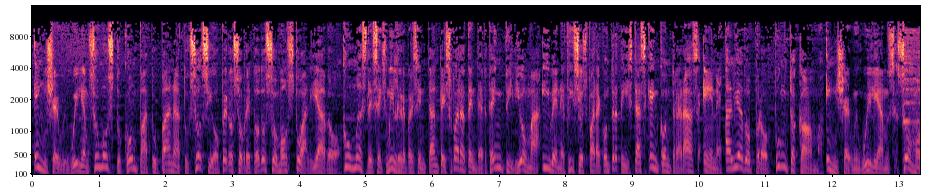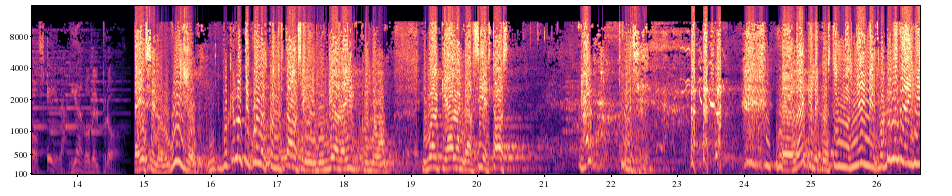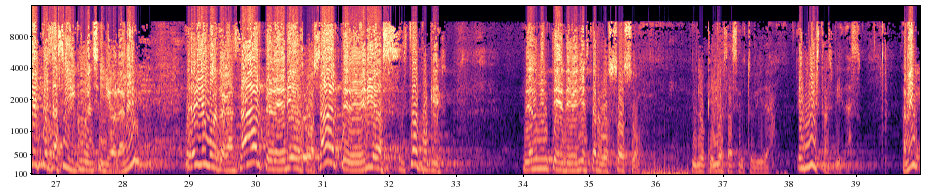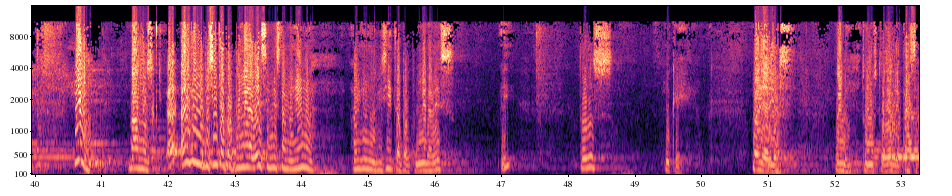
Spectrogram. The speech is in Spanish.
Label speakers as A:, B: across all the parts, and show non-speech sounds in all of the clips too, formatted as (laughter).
A: En Sherwin Williams somos tu compa, tu pana, tu socio, pero sobre todo somos tu aliado, con más de 6.000 representantes para atenderte en tu idioma y beneficios para contratistas que encontrarás en aliadopro.com. En Sherwin Williams somos el aliado del PRO.
B: Es el orgullo. ¿Por qué no te acuerdas cuando estabas en el mundial ahí, cuando, igual que Alan García, estabas... ¿Ah? (laughs) De verdad que le costó unos memes. ¿Por qué no te diviertes así con el Señor, amén? Deberíamos gastarte, deberías gozarte, deberías estar porque realmente debería estar gozoso de lo que Dios hace en tu vida, en nuestras vidas. Amén. Bien, vamos. ¿Alguien nos visita por primera vez en esta mañana? ¿Alguien nos visita por primera vez? ¿Sí? ¿Todos? Ok. Gloria a Dios. Bueno, estamos todos de casa.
